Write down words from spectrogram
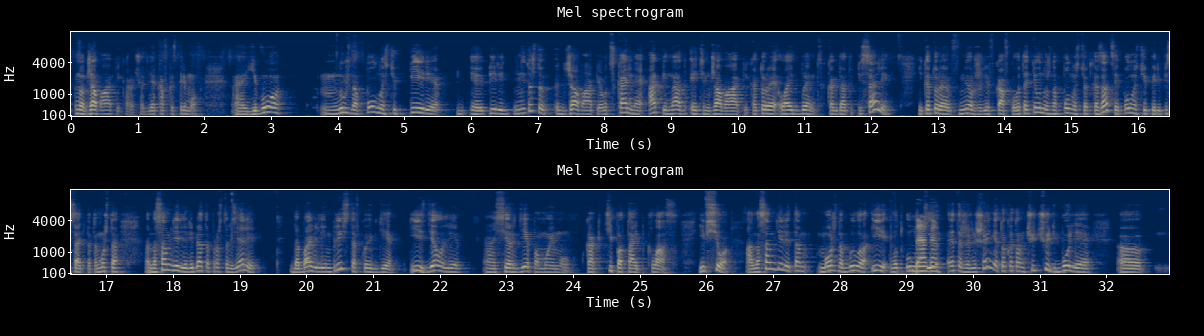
ну, Java API, короче, для Kafka стримов, э, его нужно полностью пере, э, пере- не то что Java API, а вот скальная API над этим Java API, которое Lightband когда-то писали, и которое вмержили в кавку, вот от него нужно полностью отказаться и полностью переписать, потому что а, на самом деле ребята просто взяли, добавили имплиситов кое-где и сделали э, CRD, по-моему, как типа type класс. И все. А на самом деле там можно было... И вот у Луки Да-да. это же решение, только там чуть-чуть более... э,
